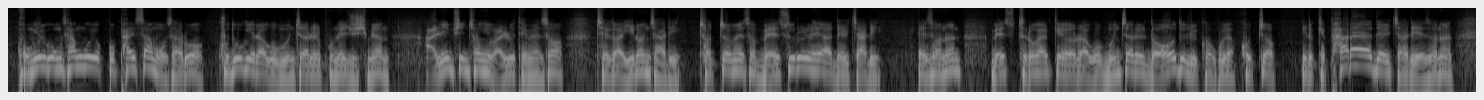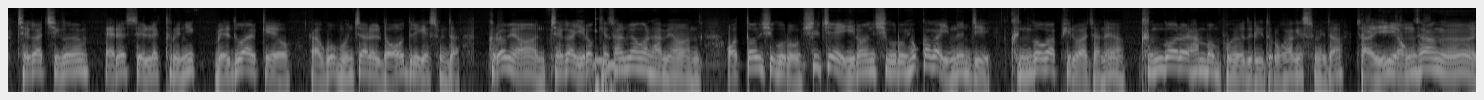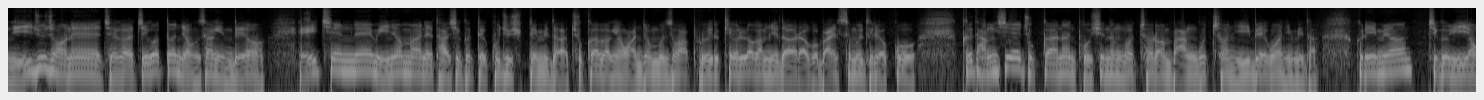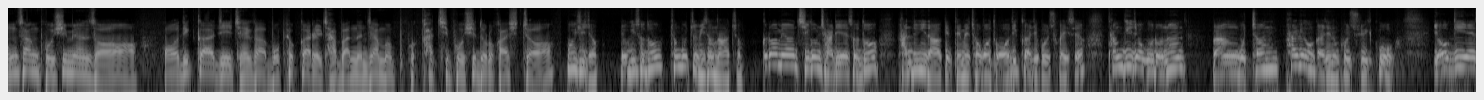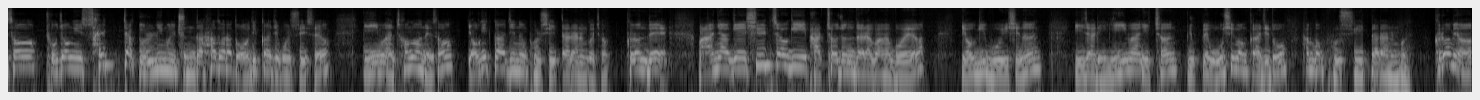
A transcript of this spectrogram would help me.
010-3969-8354로 구독이라고 문자를 보내주시면 알림 신청이 완료되면서 제가 이런 자리, 저점에서 매수를 해야 될 자리, 에서는 매수 들어갈게요라고 문자를 넣어 드릴 거고요. 고점 이렇게 팔아야 될 자리에서는 제가 지금 LS 일렉트로닉 매도할게요라고 문자를 넣어 드리겠습니다. 그러면 제가 이렇게 설명을 하면 어떤 식으로 실제 이런 식으로 효과가 있는지 근거가 필요하잖아요. 근거를 한번 보여 드리도록 하겠습니다. 자, 이 영상은 2주 전에 제가 찍었던 영상인데요. HM램 2년 만에 다시 그때 구주식됩니다. 주가 방향 완전 분석 앞으로 이렇게 흘러갑니다라고 말씀을 드렸고 그 당시의 주가는 보시는 것처럼 19,200원입니다. 그러면 지금 이 영상 보시면서 어디까지 제가 목표가를 잡았는지 한번 보- 같이 보시도록 하시죠. 보이시죠? 여기서도 19점 이상 나왔죠. 그러면 지금 자리에서도 반등이 나왔기 때문에 적어도 어디까지 볼 수가 있어요? 단기적으로는 19,800원까지는 볼 수 있고 여기에서 조정이 살짝 눌림을 준다 하더라도 어디까지 볼 수 있어요? 21,000원에서 여기까지는 볼 수 있다라는 거죠. 그런데 만약에 실적이 받쳐준다라고 하면 뭐예요? 여기 보이시는 이 자리 22,650원까지도 한번 볼 수 있다라는 거예요. 그러면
